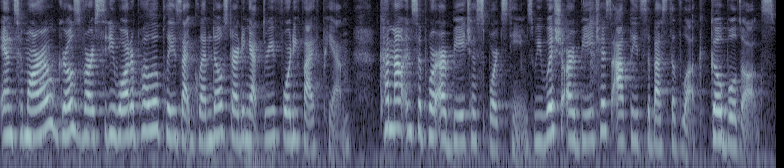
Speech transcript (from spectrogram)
And tomorrow, girls varsity water polo plays at Glendale starting at 3:45 p.m. Come out and support our BHS sports teams. We wish our BHS athletes the best of luck. Go Bulldogs.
